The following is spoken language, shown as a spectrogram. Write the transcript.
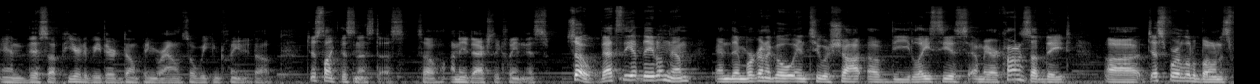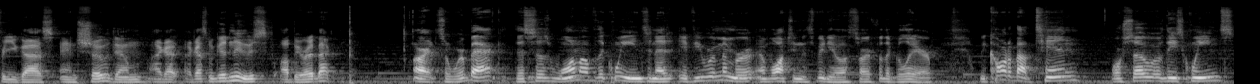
and this up here to be their dumping ground so we can clean it up. Just like this nest does. So I need to actually clean this. So that's the update on them. And then we're gonna go into a shot of the Lasius americanus update uh, just for a little bonus for you guys and show them I got I got some good news. I'll be right back. All right, so we're back. This is one of the queens, and if you remember and watching this video, sorry for the glare, we caught about 10 or so of these queens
